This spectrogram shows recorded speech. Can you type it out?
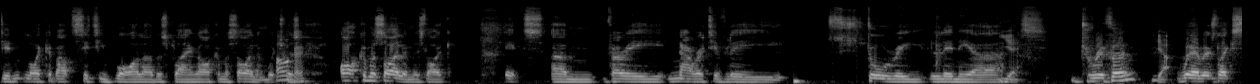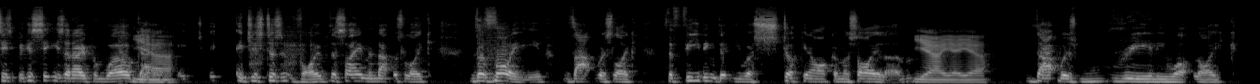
didn't like about City while I was playing Arkham Asylum, which Oh, was. Arkham Asylum is like it's um very narratively story linear Yes. Driven Yeah. whereas like City, because city's an open world game Yeah. it, it, it just doesn't vibe the same and that was like the vibe that was like the feeling that you were stuck in arkham asylum Yeah, yeah, yeah. that was really what like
